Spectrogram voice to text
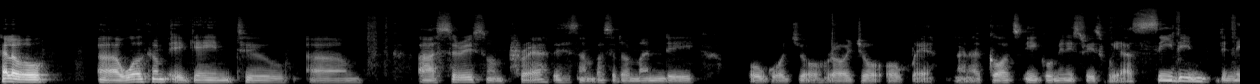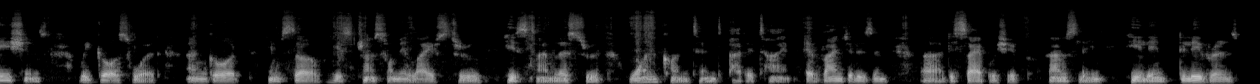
Hello, uh, welcome again to um, our series on prayer. This is Ambassador Monday Ogojo Rojo Ogbe, and at God's Eagle Ministries, we are seeding the nations with God's word, and God Himself is transforming lives through His timeless truth, one content at a time. Evangelism, uh, discipleship, counseling, healing, deliverance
